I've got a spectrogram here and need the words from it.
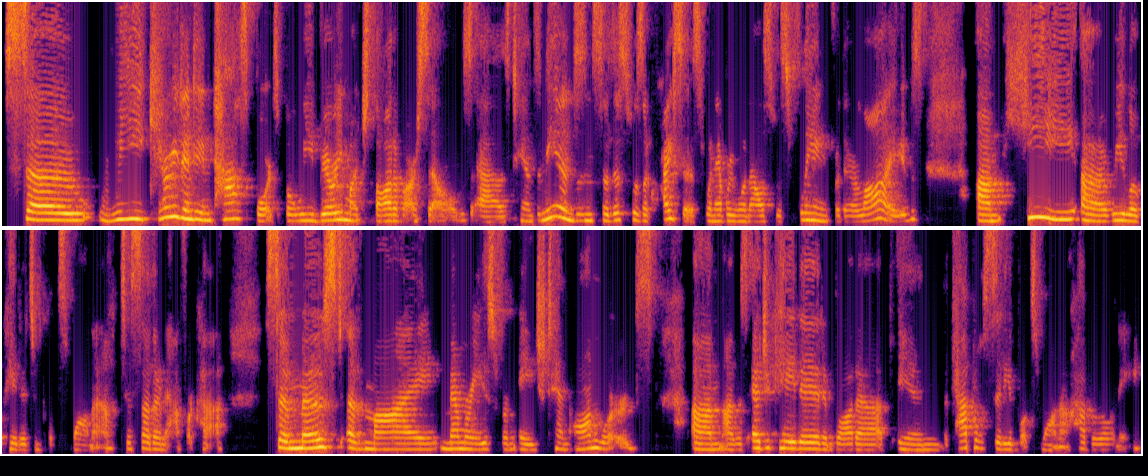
So we carried Indian passports, but we very much thought of ourselves as Tanzanians. And so this was a crisis when everyone else was fleeing for their lives. Um, he uh, relocated to Botswana, to southern Africa. So most of my memories from age 10 onwards, um, I was educated and brought up in the capital city of Botswana, Gaborone.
